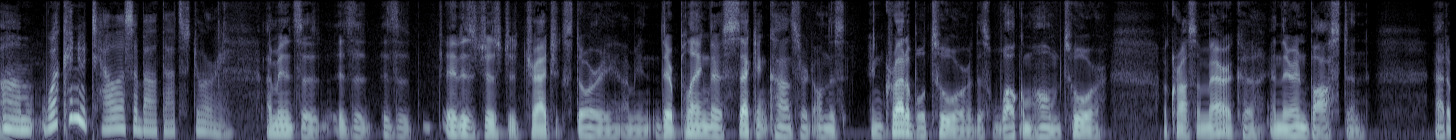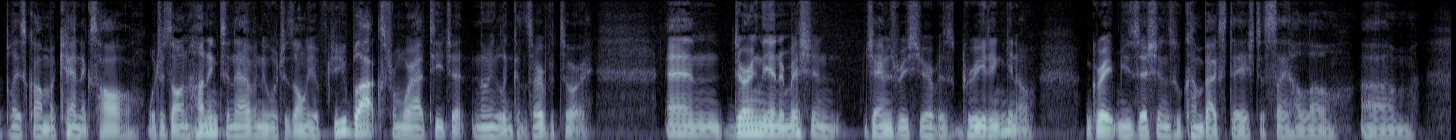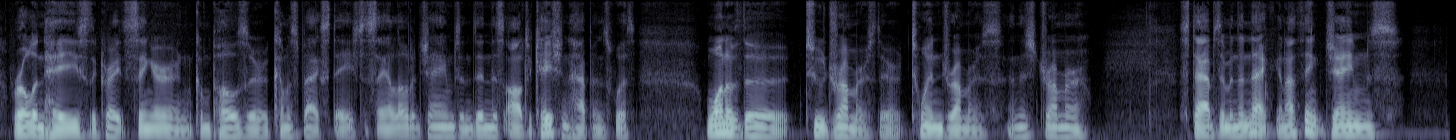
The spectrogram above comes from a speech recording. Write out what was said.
Um, what can you tell us about that story? I mean, it's a, it's a, it's a, it is just a tragic story. I mean, they're playing their second concert on this incredible tour, this Welcome Home tour across America, and they're in Boston at a place called Mechanics Hall, which is on Huntington Avenue, which is only a few blocks from where I teach at New England Conservatory. And during the intermission, James Reese Europe is greeting, you know, great musicians who come backstage to say hello. Um, Roland Hayes, the great singer and composer, comes backstage to say hello to James, and then this altercation happens with one of the two drummers. They're twin drummers, and this drummer stabs him in the neck. And I think James,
